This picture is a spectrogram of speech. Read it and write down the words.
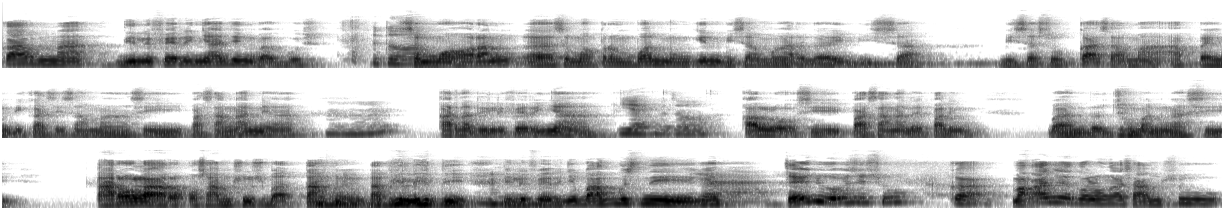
karena deliverynya aja yang bagus betul. semua orang eh, semua perempuan mungkin bisa menghargai bisa bisa suka sama apa yang dikasih sama si pasangannya Mhm. karena deliverynya Iya betul. kalau si pasangannya paling bandel cuman ngasih taruhlah rokok Samsu sebatang tapi li- di deliverynya bagus nih Iya. kan cewek juga pasti suka makanya kalau nggak Samsu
